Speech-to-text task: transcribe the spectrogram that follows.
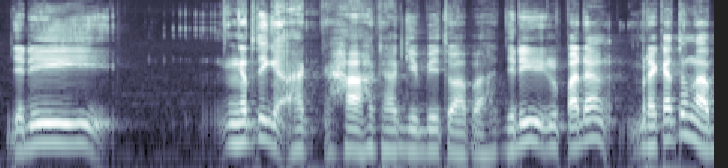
Jadi ngerti nggak hak, hak HGB itu apa? Jadi pada mereka tuh nggak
